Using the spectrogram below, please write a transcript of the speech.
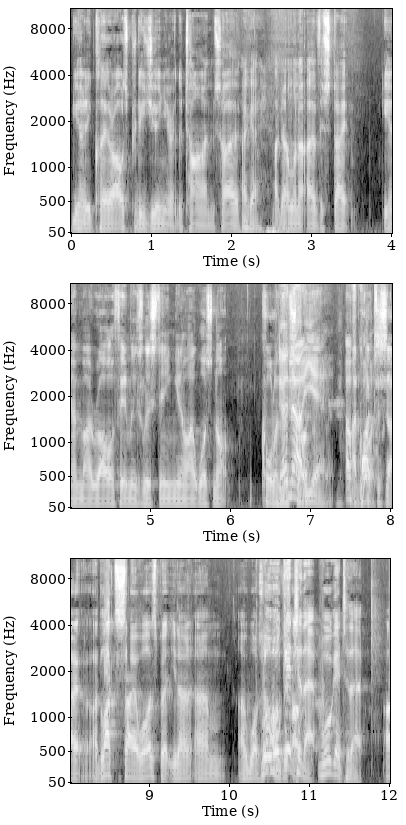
you know declare I was pretty junior at the time, so Okay. I don't want to overstate you know my role. If anybody's listening, you know, I was not calling No, the no, shot. yeah, of I'd like to say I'd like to say I was, but you know, um, I wasn't. Well, we'll was- get to that. We'll get to that. I,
